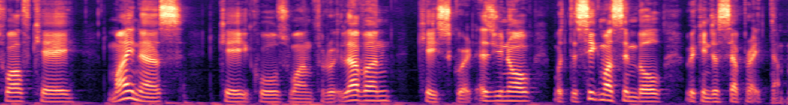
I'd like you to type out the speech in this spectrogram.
12k minus k equals 1 through 11, k squared. As you know, with the sigma symbol, we can just separate them.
